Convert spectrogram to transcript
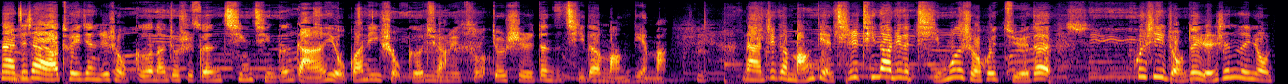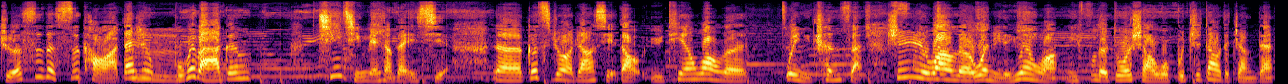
那接下来要推荐的这首歌呢，就是跟亲情、跟感恩有关的一首歌曲啊，嗯没错就是邓紫棋的《盲点》嘛。嗯，那这个盲点，其实听到这个题目的时候，会觉得会是一种对人生的那种哲思的思考啊，但是不会把它跟亲情联想在一起。呃，歌词中有这样写到：雨天忘了。为你撑伞，生日忘了问你的愿望，你付了多少我不知道的账单，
